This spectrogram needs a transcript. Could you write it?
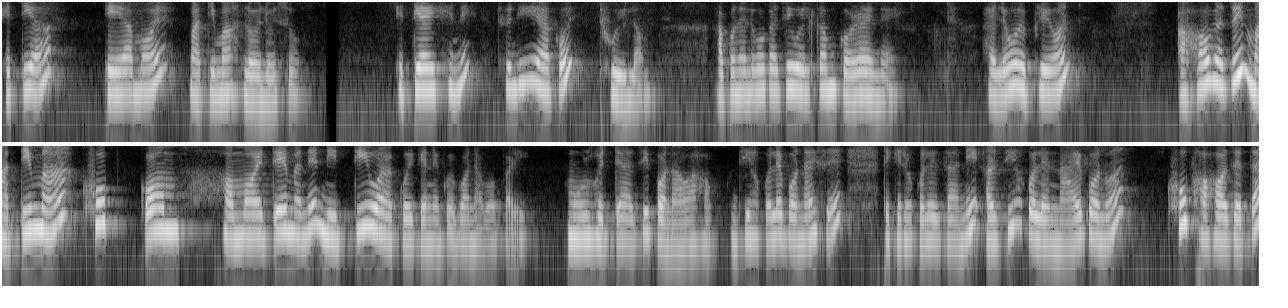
এতিয়া এয়া মই মাটিমাহ লৈ লৈছোঁ। এতিয়া এইখিনি ধুনীয়াকৈ ধুই ল'ম। আপোনালোকক আজি ৱেলকাম কৰাই নাই। হেল্ল' এভৰিৱান আহক আজি মাটিমাহ খুব কম সময়তে মানে নিতিওৱাকৈ কেনেকৈ বনাব পাৰি। মোৰ সৈতে আজি বনাওঁ আহক যিসকলে বনাইছে তেখেতসকলে জানে আৰু যিসকলে নাই বনোৱা খুব সহজ এটা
